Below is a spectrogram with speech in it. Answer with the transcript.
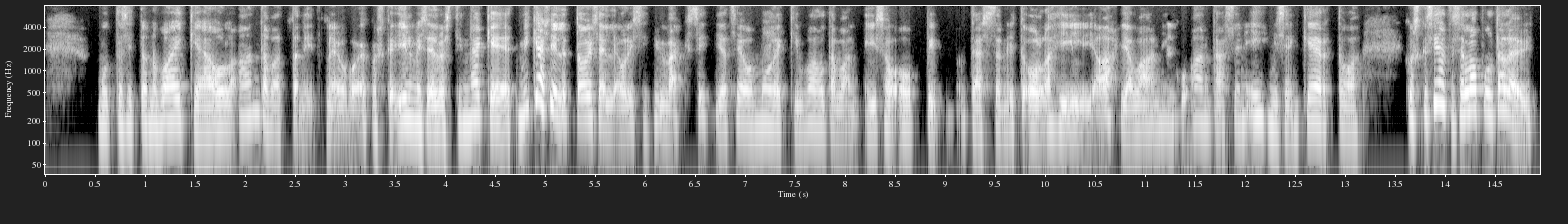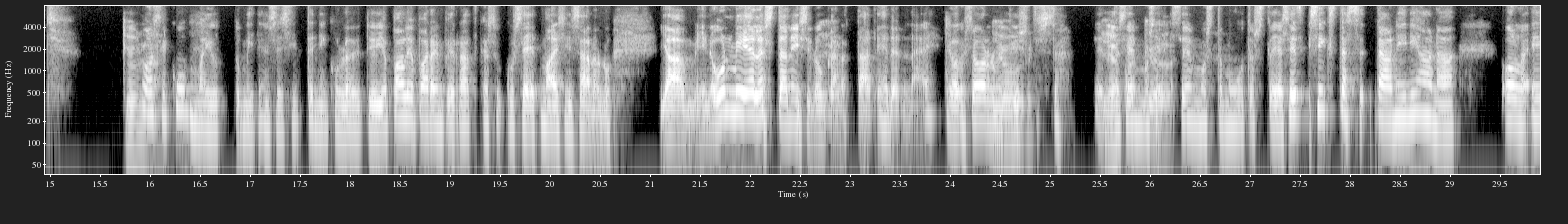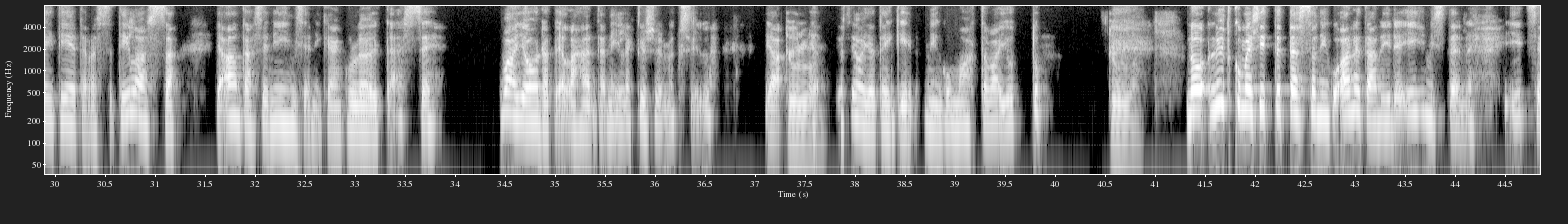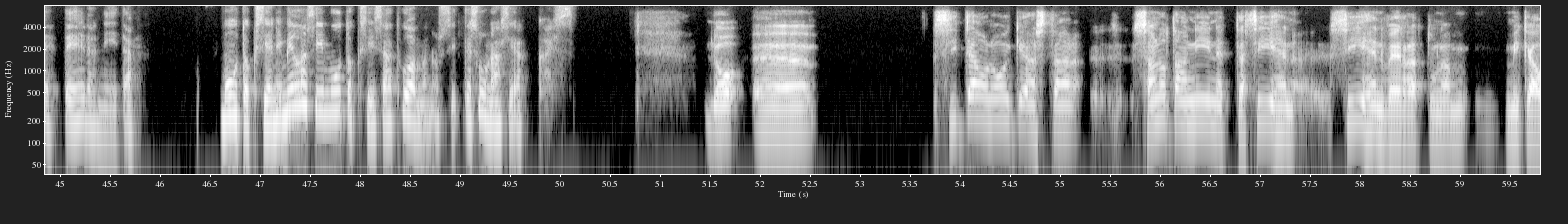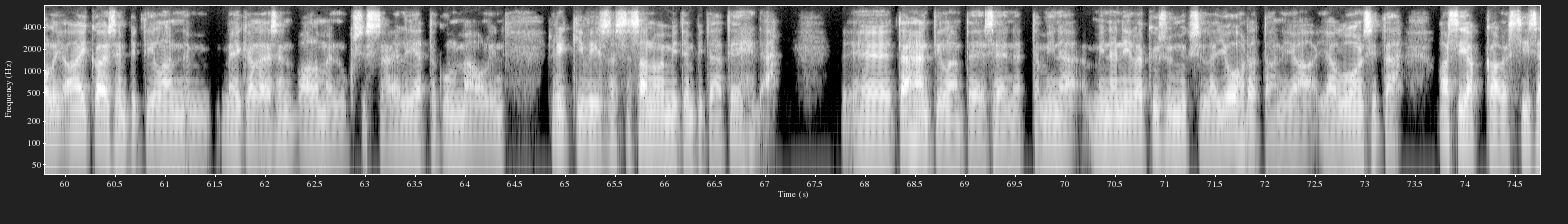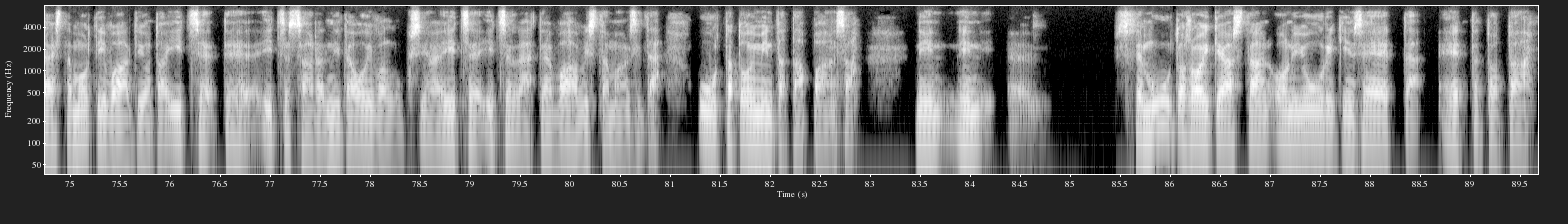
mutta sitten on vaikeaa olla antamatta niitä neuvoja, koska ilmiselvästi näkee, että mikä sille toiselle olisi hyväksi ja se on mullekin valtavan iso oppi tässä nyt olla hiljaa ja vaan niin kuin antaa sen ihmisen kertoa, koska sieltä se lopulta löytyy. Kyllä. On se kumma juttu, miten se sitten niin kuin löytyy. Ja paljon parempi ratkaisu kuin se, että mä olisin sanonut, ja minun mielestäni sinun kannattaa tehdä näin. Joo, sormi pystyssä. että semmoista muutosta. Ja se, siksi tämä on niin ihanaa olla ei-tietävässä tilassa ja antaa sen ihmisen ikään kuin löytää se, vaan johdatella häntä niillä kysymyksillä. Ja, Kyllä. ja se on jotenkin niin kuin mahtava juttu. Kyllä. No nyt kun me sitten tässä niin kuin annetaan niiden ihmisten itse tehdä niitä muutoksia, niin millaisia muutoksia sä oot huomannut sitten sun asiakkaissa? No äh, sitä on oikeastaan, sanotaan niin, että siihen, siihen verrattuna, mikä oli aikaisempi tilanne meikäläisen valmennuksissa, eli että kun mä olin rikkiviisassa, sanoin miten pitää tehdä, Eh, tähän tilanteeseen, että minä, minä niillä kysymyksillä johdatan ja, ja luon sitä asiakkaalle sisäistä motivaatiota itse, te, itse saada niitä oivalluksia ja itse, itse lähteä vahvistamaan sitä uutta toimintatapaansa, niin, niin eh, se muutos oikeastaan on juurikin se, että, että tota,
